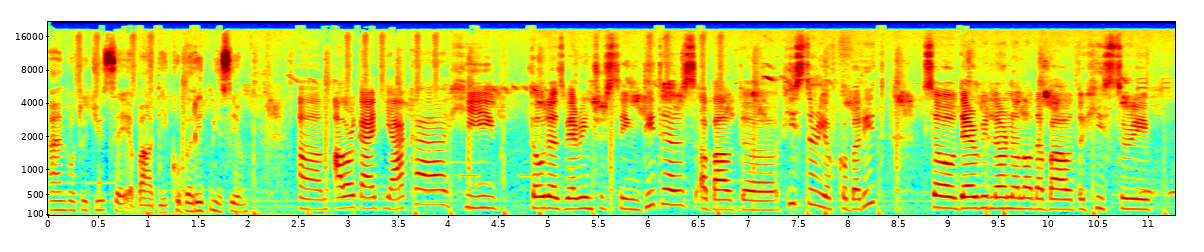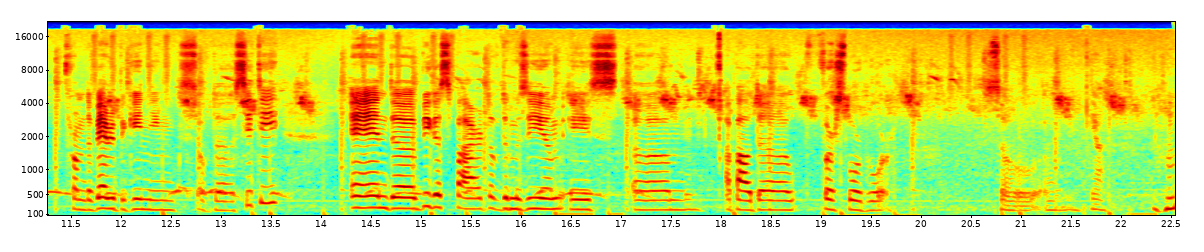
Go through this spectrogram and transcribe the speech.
And what would you say about the Kobarid Museum? Um, our guide Jaka, he told us very interesting details about the history of Kobarid. So there we learn a lot about the history from the very beginnings of the city. And the biggest part of the museum is um, about the First World War. So um, yeah. Mm-hmm.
